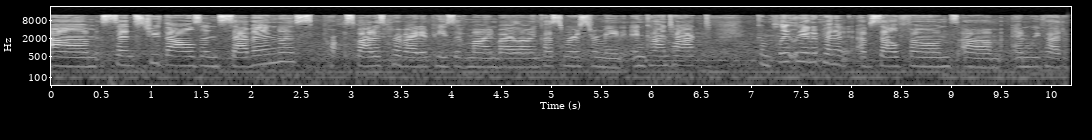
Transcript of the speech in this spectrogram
Um, since 2007, Spot has provided peace of mind by allowing customers to remain in contact, completely independent of cell phones, um, and we've had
